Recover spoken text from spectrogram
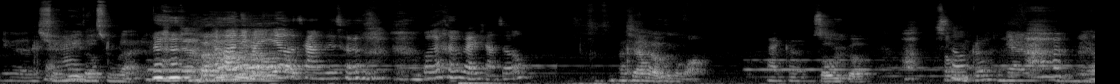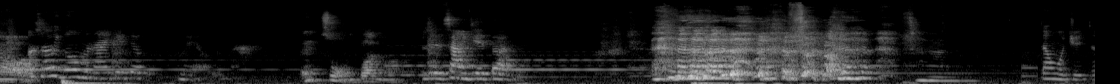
那个旋律都出来了。然后你们也有唱这首，我刚才本来想说，那现在还有这个吗？哪个？手语歌。手语歌应该没有。哦，手语歌我们那一届就没有了吧？哎，是我们断的吗？不是上一届段的。嗯。但我觉得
